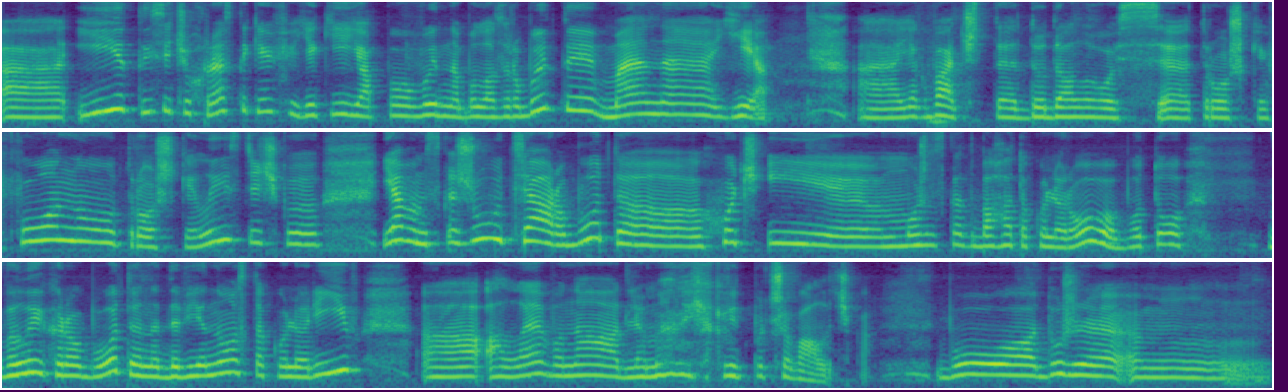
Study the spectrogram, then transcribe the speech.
Е, І тисячу хрестиків, які я повинна була зробити, в мене є. Е, Як бачите, додалось трошки фону, трошки листячкою. Я вам скажу, ця робота, хоч і можна сказати, багатокольорова, бо то велика робота на 90 кольорів, але вона для мене як відпочивалочка. Бо дуже, ем,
